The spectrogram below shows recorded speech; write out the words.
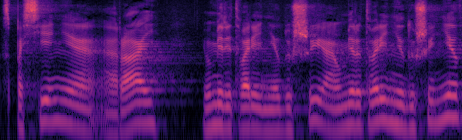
спасение, рай и умиротворение души, а умиротворения души нет,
